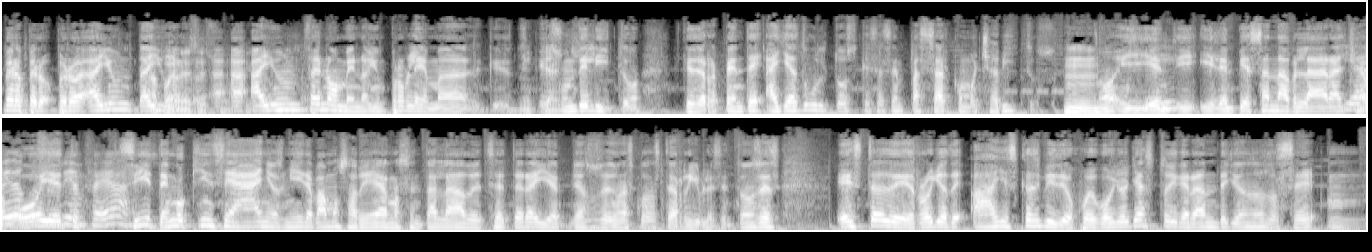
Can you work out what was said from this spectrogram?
Pero, pero, pero hay un, hay, Ah, bueno, un- es hay un fenómeno. hay un problema que, es un delito, que de repente hay adultos que se hacen pasar como chavitos, Mm. ¿no? Y, Sí. y- y le empiezan a hablar al chavo, oye, bien te- feas". sí, tengo 15 años, mira, vamos a vernos en tal lado, etcétera, y ya, ya suceden unas cosas terribles. Entonces, este de rollo de, ay, es que es videojuego, yo ya estoy grande, yo no lo sé. Mm,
